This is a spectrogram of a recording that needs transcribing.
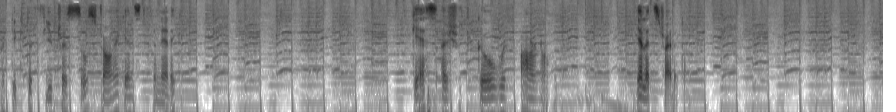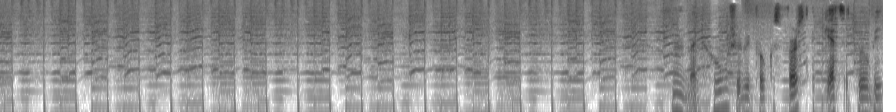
Predicted Future is so strong against Fnatic. Guess I should go with Arnold. Yeah, let's try that out. And whom should we focus first? I guess it will be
